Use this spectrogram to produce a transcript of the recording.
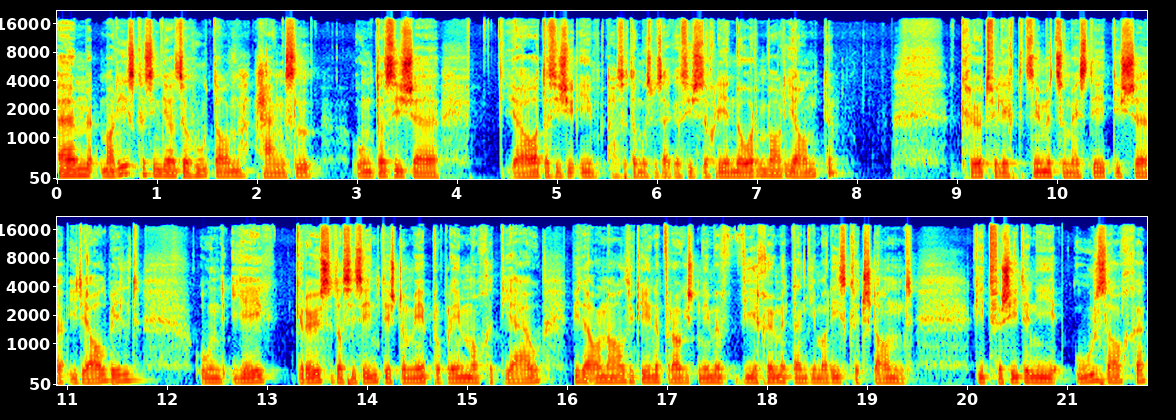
Ähm, Marisken sind ja so Hautanhängsel und das ist, äh, ja, das ist, also da muss man sagen, das ist so ein eine Normvariante. Gehört vielleicht jetzt nicht mehr zum ästhetischen Idealbild und je grösser dass sie sind, desto mehr Probleme machen die auch bei der Analhygiene. Die Frage ist dann immer, wie kommen denn die Marisken zustande? Es gibt verschiedene Ursachen.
